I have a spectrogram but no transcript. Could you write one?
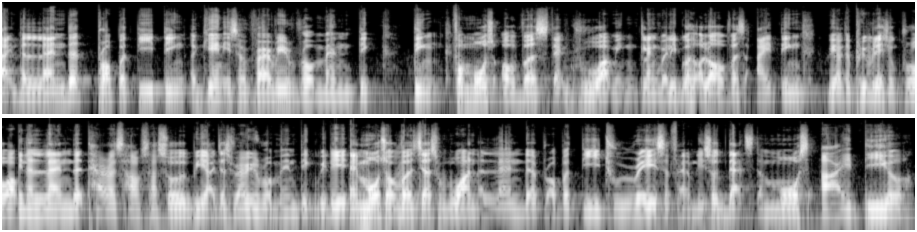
Like the landed property thing, again, is a very romantic think for most of us that grew up in Klang Valley, because a lot of us, I think, we have the privilege to grow up in a landed terrace house. Uh, so we are just very romantic with it. And most of us just want a landed property to raise a family. So that's the most ideal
